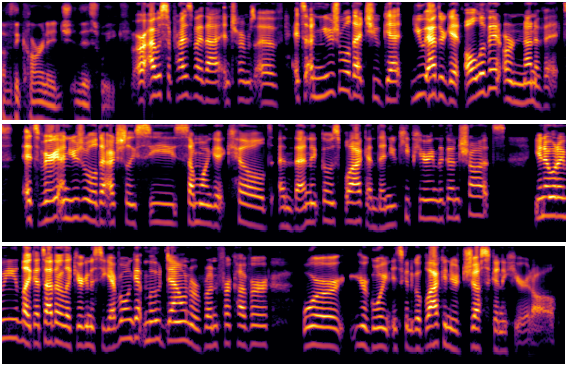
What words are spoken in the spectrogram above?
of the carnage this week. Or I was surprised by that in terms of it's unusual that you get you either get all of it or none of it. It's very unusual to actually see someone get killed and then it goes black and then you keep hearing the gunshots. You know what I mean? Like it's either like you're going to see everyone get mowed down or run for cover or you're going it's going to go black and you're just going to hear it all.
